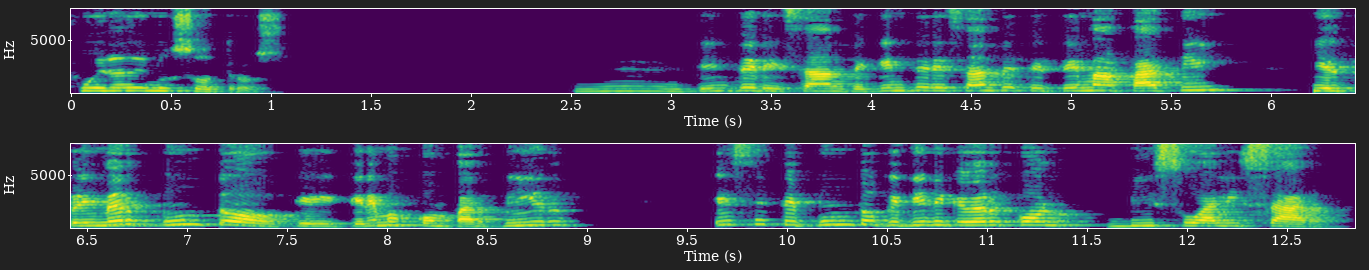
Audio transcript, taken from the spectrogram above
fuera de nosotros? Mm, qué interesante, qué interesante este tema, Patti. Y el primer punto que queremos compartir es este punto que tiene que ver con visualizar.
